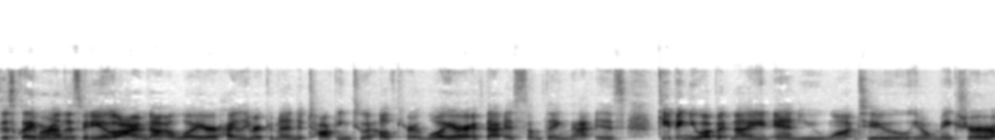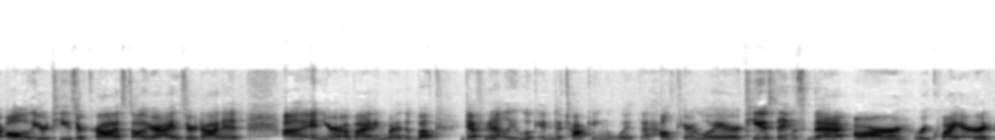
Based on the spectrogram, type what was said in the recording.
disclaimer on this video, I'm not a lawyer. Highly recommend talking to a healthcare lawyer if that is something that is keeping you up at night and you want to, you know, make sure all your T's are crossed, all your I's are dotted, uh, and you're abiding by the book. Definitely look into talking with a healthcare lawyer. A few things that are required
